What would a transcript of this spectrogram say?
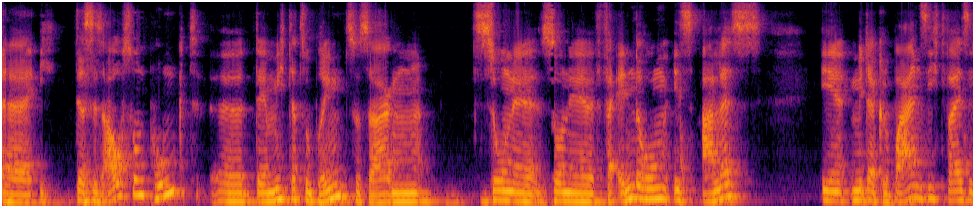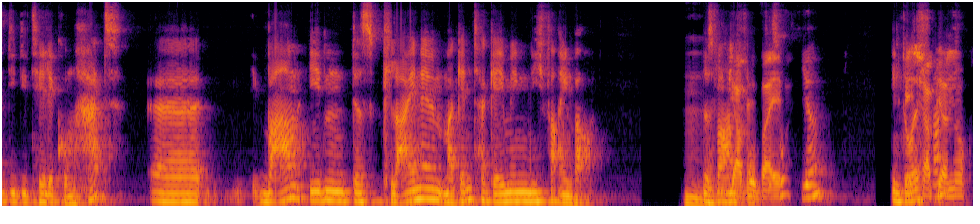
äh, ich, das ist auch so ein Punkt, äh, der mich dazu bringt, zu sagen, so eine, so eine Veränderung ist alles mit der globalen Sichtweise, die die Telekom hat, äh, war eben das kleine Magenta Gaming nicht vereinbar. Hm. Das war ja, wobei, hier in Deutschland. Ich habe ja noch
